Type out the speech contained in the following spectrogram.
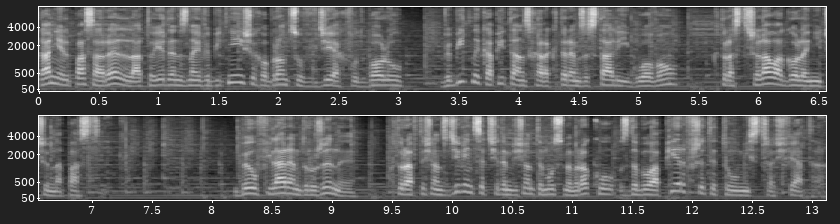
Daniel Passarella to jeden z najwybitniejszych obrońców w dziejach futbolu, wybitny kapitan z charakterem ze stali i głową, która strzelała gole niczym napastnik. Był filarem drużyny, która w 1978 roku zdobyła pierwszy tytuł Mistrza Świata.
